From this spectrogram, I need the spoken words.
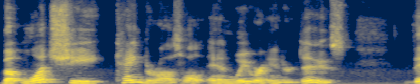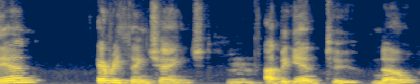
But once she came to Roswell and we were introduced, then everything changed. Mm. I began to know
